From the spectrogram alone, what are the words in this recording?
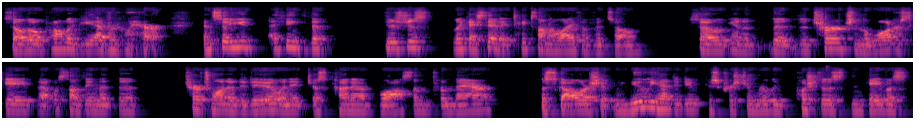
So they'll probably be everywhere. And so you, I think that there's just, like I said, it takes on a life of its own. So, you know, the, the church and the waterscape, that was something that the church wanted to do. And it just kind of blossomed from there the scholarship we knew we had to do because Christian really pushed us and gave us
